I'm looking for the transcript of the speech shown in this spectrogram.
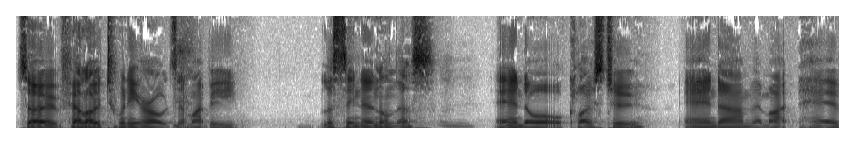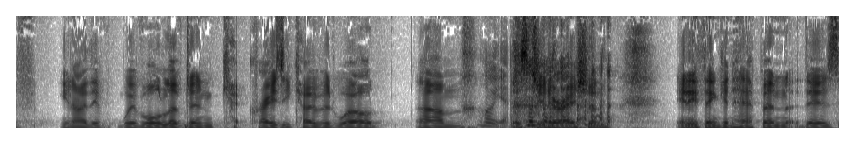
So, fellow 20 year olds that might be listening in on this and or, or close to, and um, they might have, you know, they've, we've all lived in ca- crazy COVID world um, Oh yeah. this generation. Anything can happen. There's,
